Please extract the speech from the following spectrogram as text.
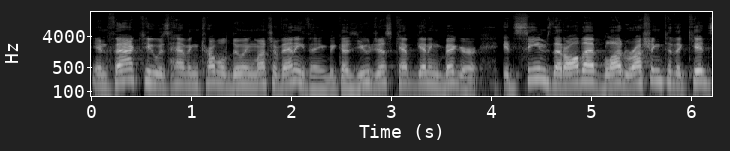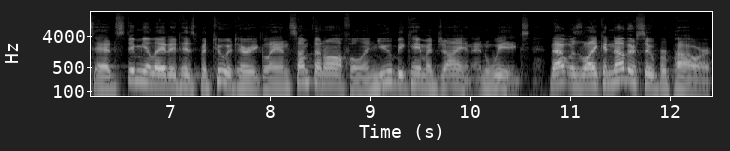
In fact, he was having trouble doing much of anything because you just kept getting bigger. It seems that all that blood rushing to the kid's head stimulated his pituitary gland, something awful, and you became a giant in weeks. That was like another superpower.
